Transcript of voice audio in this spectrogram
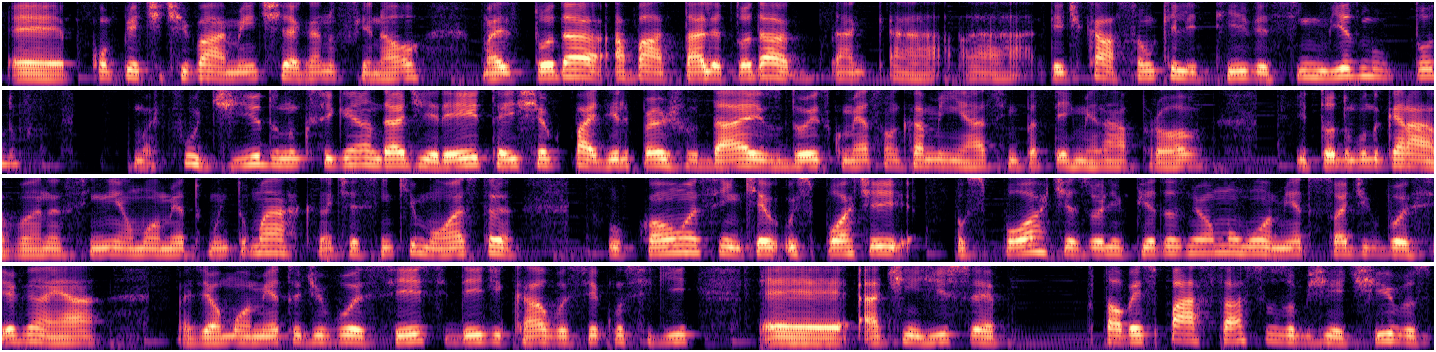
é, competitivamente chegar no final, mas toda a batalha, toda a, a, a dedicação que ele teve, assim, mesmo todo fudido, não conseguia andar direito, aí chega o pai dele para ajudar e os dois começam a caminhar assim para terminar a prova e todo mundo gravando assim, é um momento muito marcante assim que mostra o quão assim que o esporte, o esporte, as Olimpíadas não é um momento só de você ganhar, mas é um momento de você se dedicar, você conseguir é, atingir é, talvez passar seus objetivos,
